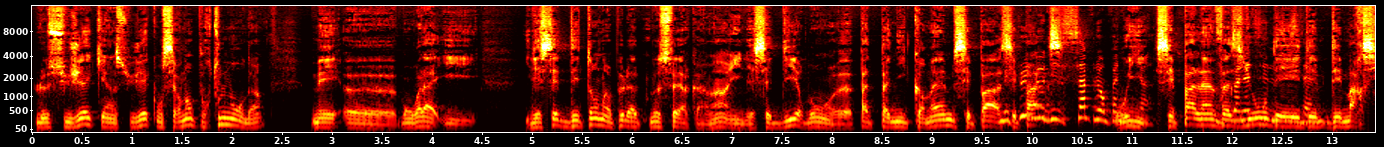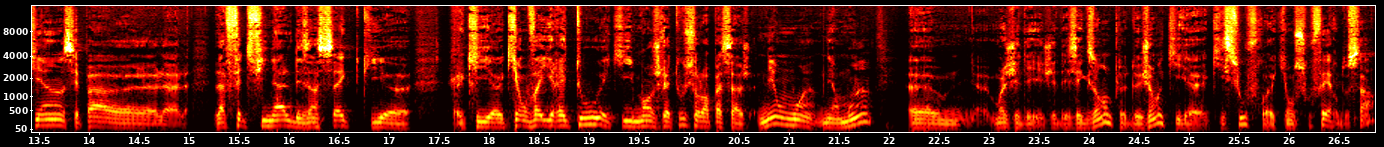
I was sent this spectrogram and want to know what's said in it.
le sujet, qui est un sujet concernant pour tout le monde. Hein. Mais euh, bon, voilà, il il essaie de détendre un peu l'atmosphère quand même. Hein. Il essaie de dire bon, euh, pas de panique quand même. C'est pas, c'est pas. Oui, c'est pas l'invasion des, des, des, martiens. C'est pas euh, la, fête finale des insectes qui euh, qui, qui envahiraient tout et qui mangeraient tout sur leur passage. Néanmoins, néanmoins. moi, j'ai des, j'ai des exemples de gens qui, qui souffrent, qui ont souffert de ça.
